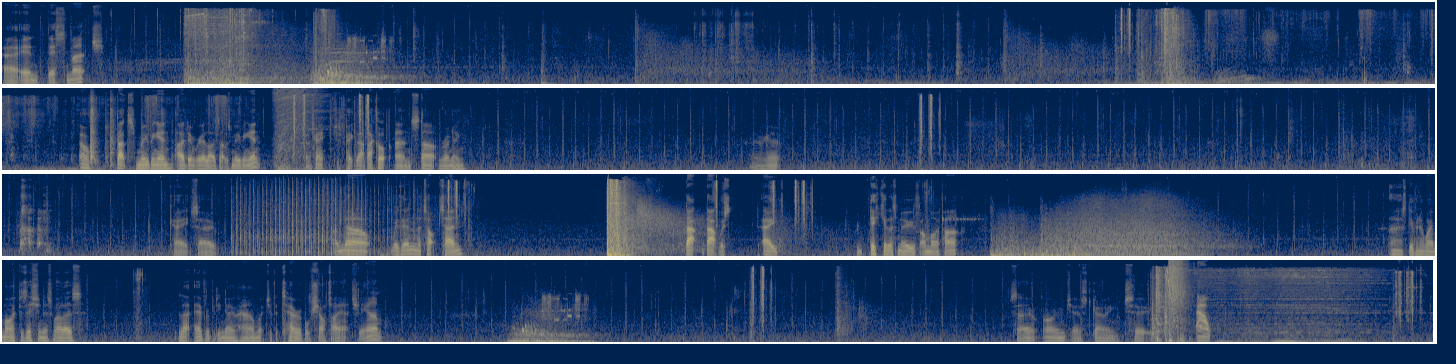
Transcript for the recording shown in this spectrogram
uh, in this match. Oh, that's moving in. I didn't realise that was moving in. Okay, just pick that back up and start running. There we go. Okay, so I'm now within the top 10. That that was a ridiculous move on my part. Uh, That's giving away my position as well as let everybody know how much of a terrible shot I actually am. So I'm just going to... Ow!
